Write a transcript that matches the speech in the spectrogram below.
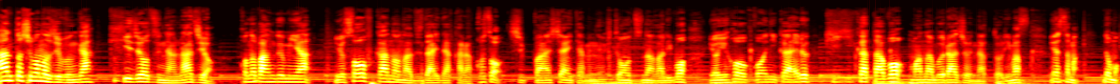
半年後の自分が聞き上手になるラジオ。この番組は予想不可能な時代だからこそ失敗しないための人のつながりを良い方向に変える聞き方を学ぶラジオになっております。皆様どうも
